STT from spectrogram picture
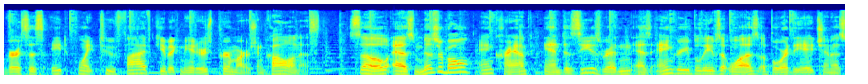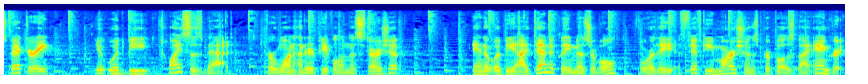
versus 8.25 cubic meters per Martian colonist. So, as miserable and cramped and disease ridden as Angry believes it was aboard the HMS Victory, it would be twice as bad for 100 people in the Starship, and it would be identically miserable for the 50 Martians proposed by Angry.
